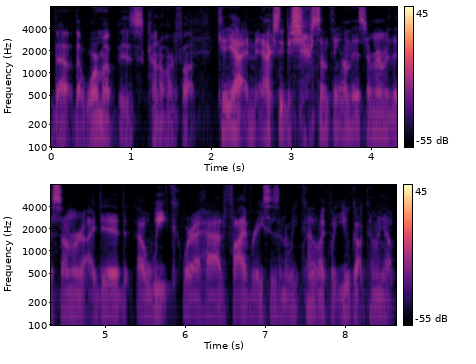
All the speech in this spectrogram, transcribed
that that warm up is kind of hard fought. Okay, yeah, and actually to share something on this, I remember this summer I did a week where I had five races in a week, kind of like what you've got coming up.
